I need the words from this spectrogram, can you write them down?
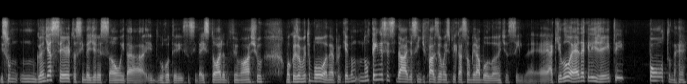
isso um grande acerto, assim, da direção e, da, e do roteirista, assim, da história do filme. Eu acho uma coisa muito boa, né? Porque não, não tem necessidade, assim, de fazer uma explicação mirabolante, assim, né? É, aquilo é daquele jeito e ponto, né?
